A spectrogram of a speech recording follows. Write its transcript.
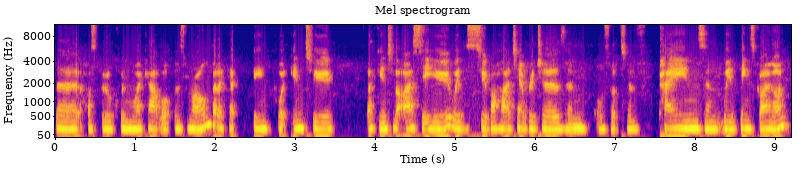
the hospital couldn't work out what was wrong, but I kept being put into like into the ICU with super high temperatures and all sorts of pains and weird things going on.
